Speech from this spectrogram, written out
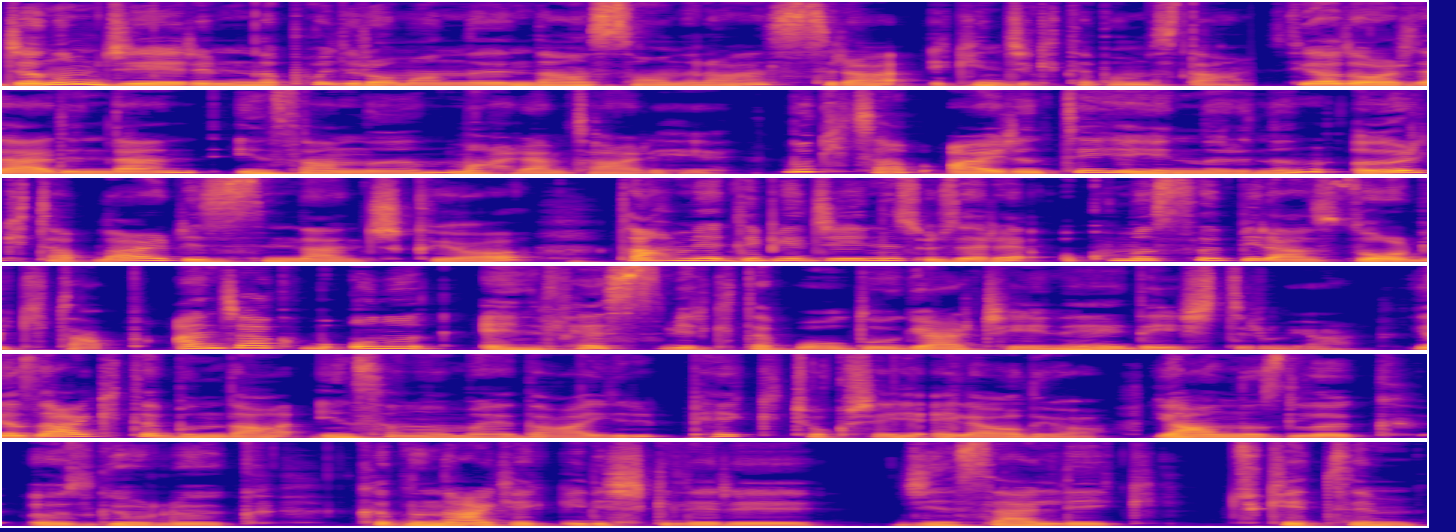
Canım Ciğerim Napoli romanlarından sonra sıra ikinci kitabımızda. Theodor Zeldin'den İnsanlığın Mahrem Tarihi. Bu kitap ayrıntı yayınlarının ağır kitaplar dizisinden çıkıyor. Tahmin edebileceğiniz üzere okuması biraz zor bir kitap. Ancak bu onun enfes bir kitap olduğu gerçeğini değiştirmiyor. Yazar kitabında insan olmaya dair pek çok şeyi ele alıyor. Yalnızlık, özgürlük, kadın erkek ilişkileri, cinsellik, tüketim,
